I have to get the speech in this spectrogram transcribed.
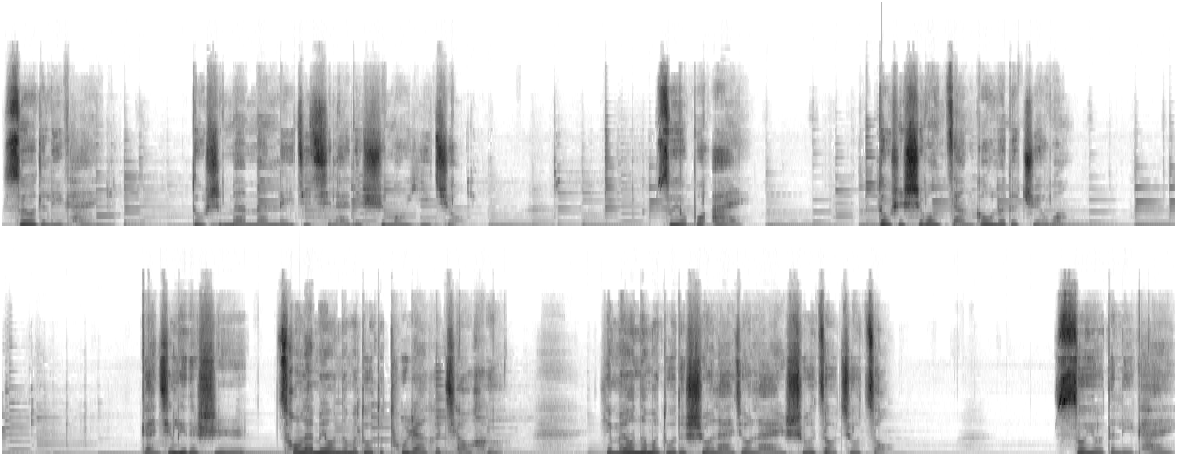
所有的离开，都是慢慢累积起来的蓄谋已久。所有不爱，都是失望攒够了的绝望。感情里的事，从来没有那么多的突然和巧合。也没有那么多的说来就来说走就走。所有的离开，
